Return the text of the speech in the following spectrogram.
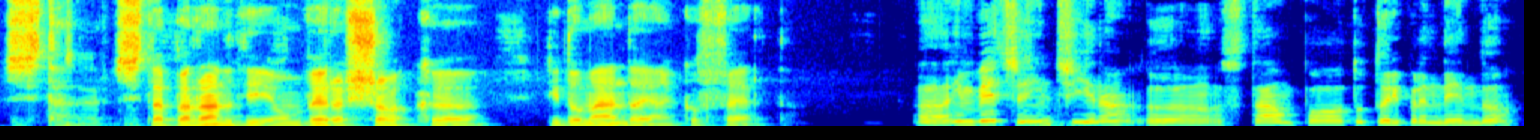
Si, sta, certo. si sta parlando di un vero shock di domanda e anche offerta. Uh, invece in Cina uh, sta un po' tutto riprendendo.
